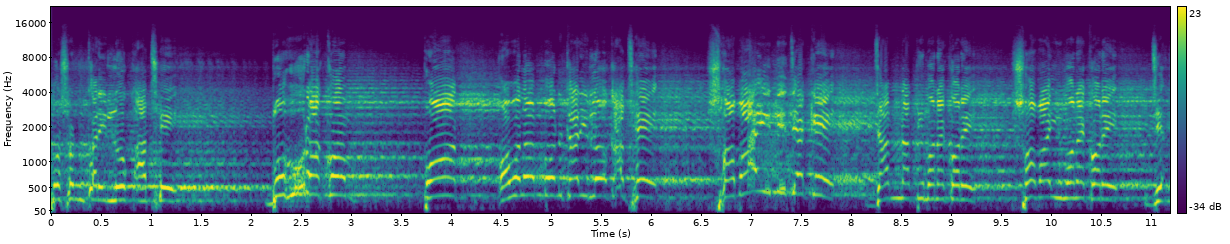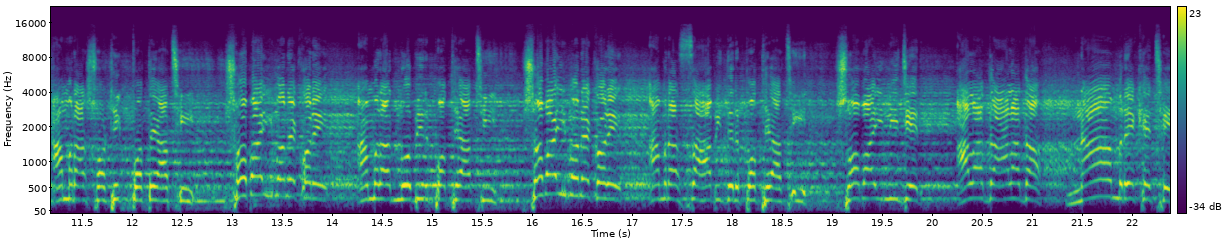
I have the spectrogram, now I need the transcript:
পোষণকারী লোক আছে, বহু রকম পথ অবলম্বনকারী লোক আছে সবাই নিজেকে জান্নাতি মনে করে, সবাই মনে করে যে আমরা সঠিক পথে আছি, সবাই মনে করে আমরা নবীর পথে আছি, সবাই মনে করে আমরা সাহাবিদের পথে আছি, সবাই নিজের আলাদা আলাদা নাম রেখেছে,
